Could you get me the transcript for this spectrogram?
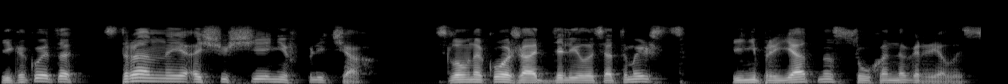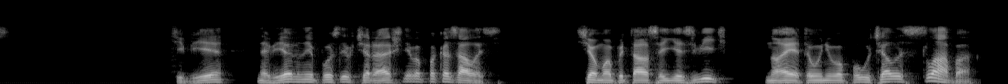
и какое-то странное ощущение в плечах, словно кожа отделилась от мышц и неприятно сухо нагрелась. «Тебе, наверное, после вчерашнего показалось». Сема пытался язвить, но это у него получалось слабо.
